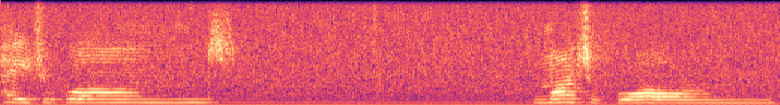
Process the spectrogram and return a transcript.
Page of Wands, Knight of Wands,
